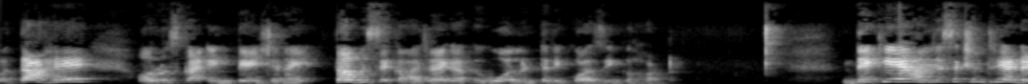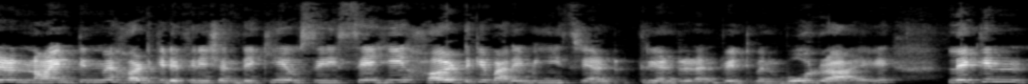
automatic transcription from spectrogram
पता है और उसका इंटेंशन है तब उसे कहा जाएगा कि वॉलंटरी कॉजिंग हर्ट देखिए हमने सेक्शन 319 में हर्ट की डेफिनेशन देखी है उसी से ही हर्ट के बारे में ही 321 बोल रहा है लेकिन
